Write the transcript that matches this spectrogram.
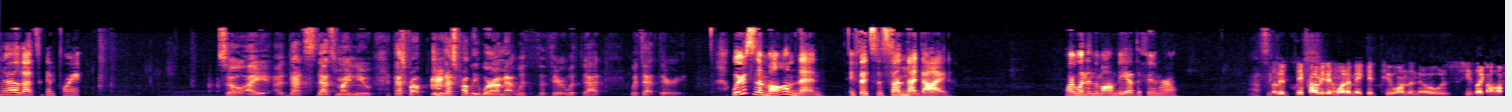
Oh, that's a good point. So I, I that's that's my new that's prob that's probably where I'm at with the theory with that with that theory. Where's the mom then? if it's the son that died? Why wouldn't the Hmm. mom be at the funeral? That's a Well, good they, they probably didn't want to make it too on the nose. He's like off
